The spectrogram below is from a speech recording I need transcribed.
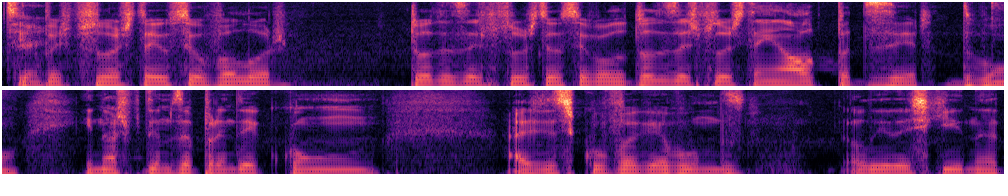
Tipo, as pessoas têm o seu valor todas as pessoas têm o seu valor, todas as pessoas têm algo para dizer de bom e nós podemos aprender com, às vezes, com o vagabundo ali da esquina,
